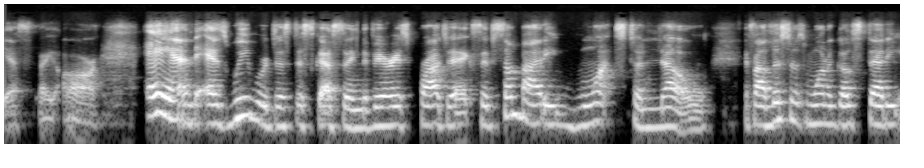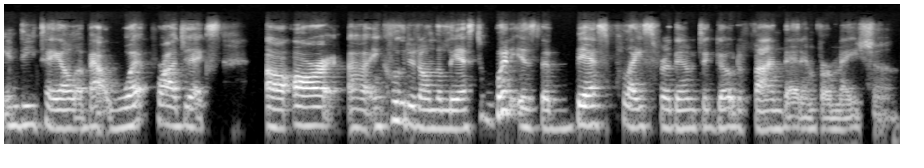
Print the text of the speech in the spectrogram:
Yes, they are. And as we were just discussing the various projects, if somebody wants to know, if our listeners want to go study in detail about what projects uh, are uh, included on the list, what is the best place for them to go to find that information?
